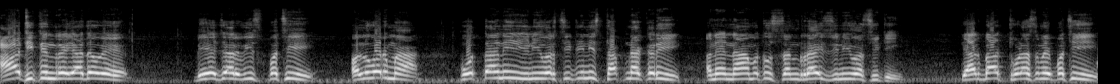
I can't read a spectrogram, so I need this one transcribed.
આ જીતેન્દ્ર યાદવે બે હજાર વીસ પછી અલવરમાં પોતાની યુનિવર્સિટીની સ્થાપના કરી અને નામ હતું સનરાઈઝ યુનિવર્સિટી. ત્યારબાદ થોડા સમય પછી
